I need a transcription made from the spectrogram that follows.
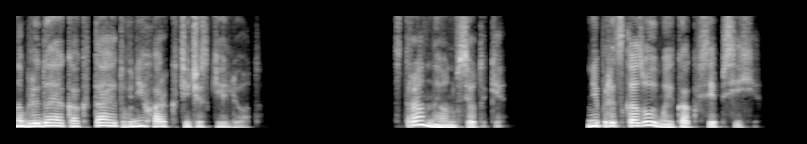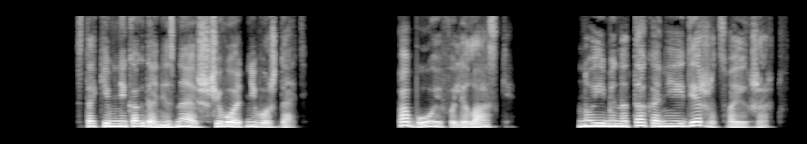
наблюдая, как тает в них арктический лед. Странный он все таки непредсказуемый, как все психи. С таким никогда не знаешь, чего от него ждать. Побоев или ласки. Но именно так они и держат своих жертв.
